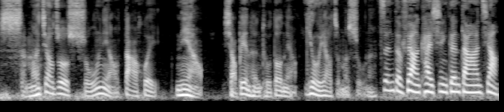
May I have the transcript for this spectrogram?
什么叫做数鸟大会？鸟。小便痕土豆鸟又要怎么数呢？真的非常开心跟大家讲，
